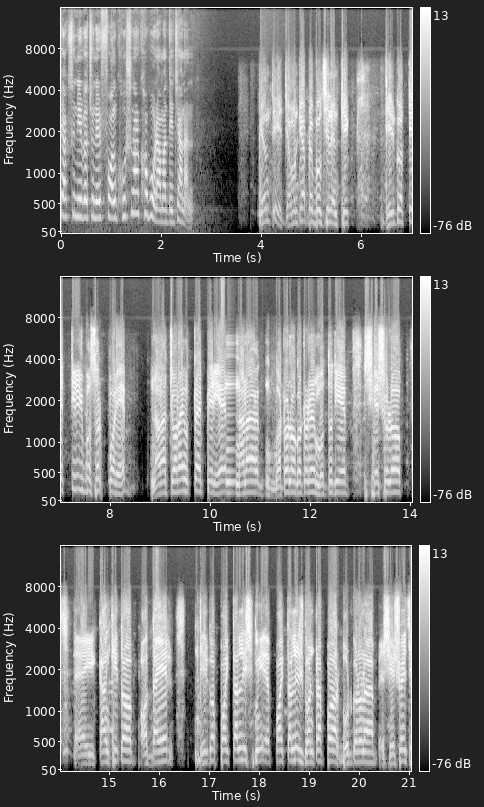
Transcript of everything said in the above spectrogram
জাকসু নির্বাচনের ফল ঘোষণার খবর আমাদের জানান। প্রিয়ন্তি যেমনটি আপনি বলছিলেন, ঠিক দীর্ঘ তেত্রিশ বছর পরে নানা চড়াই উত্তরায় পেরিয়ে নানা ঘটন অঘটনের মধ্য দিয়ে শেষ হলো এই কাঙ্ক্ষিত অধ্যায়ের দীর্ঘ পঁয়তাল্লিশ পঁয়তাল্লিশ ঘণ্টা পর ভোট গণনা শেষ হয়েছে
